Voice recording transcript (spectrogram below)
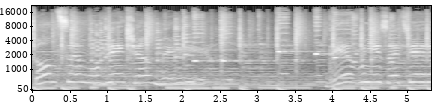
Солнцем увенчанный Древний затерянный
